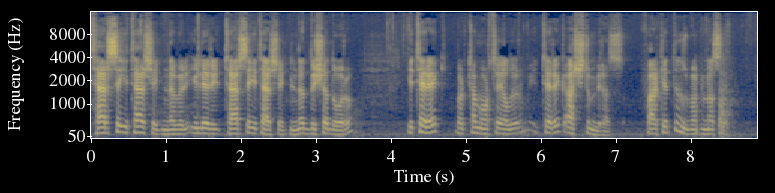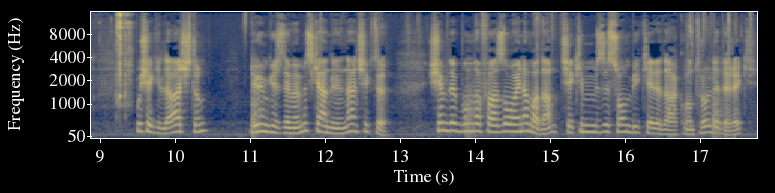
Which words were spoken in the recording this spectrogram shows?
terse iter şeklinde böyle ileri terse iter şeklinde dışa doğru iterek bak tam ortaya alıyorum. iterek açtım biraz. Fark ettiniz mi? Bakın nasıl. Bu şekilde açtım. Düğüm gizlememiz kendiliğinden çıktı. Şimdi bununla fazla oynamadan çekimimizi son bir kere daha kontrol ederek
